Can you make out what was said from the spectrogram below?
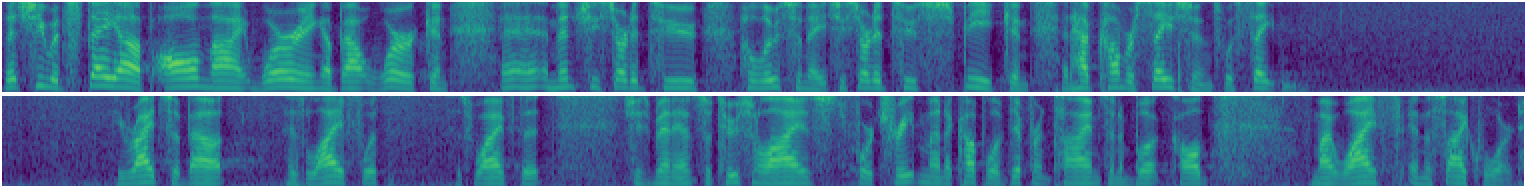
that she would stay up all night worrying about work. And, and then she started to hallucinate. She started to speak and, and have conversations with Satan. He writes about his life with his wife that she's been institutionalized for treatment a couple of different times in a book called My Wife in the Psych Ward.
